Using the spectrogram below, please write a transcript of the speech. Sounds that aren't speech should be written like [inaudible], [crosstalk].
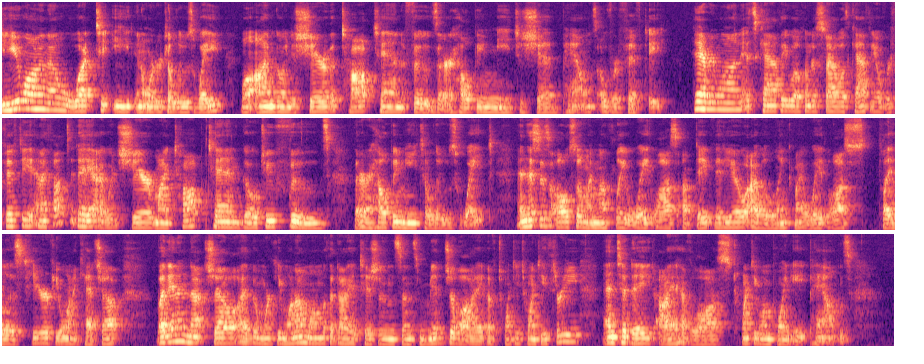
Do you want to know what to eat in order to lose weight? Well, I'm going to share the top 10 foods that are helping me to shed pounds over 50. Hey everyone, it's Cathy. Welcome to Style with Cathy over 50. And I thought today I would share my top 10 go-to foods that are helping me to lose weight. And this is also my monthly weight loss update video. I will link my weight loss playlist here if you want to catch up. But in a nutshell, I've been working one-on-one with a dietitian since mid-July of 2023, and to date I have lost 21.8 pounds.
